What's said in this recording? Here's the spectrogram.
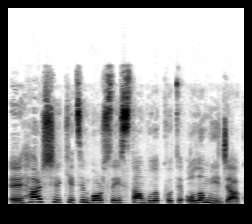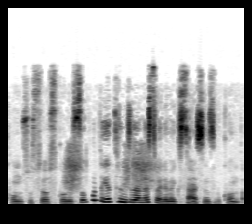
E, her şirketin Borsa İstanbul'a kote olamayacağı konusu söz konusu. Burada yatırımcılara ne söylemek istersiniz bu konuda?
